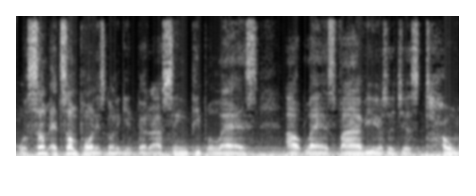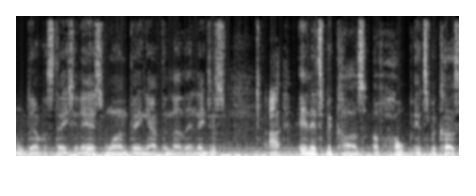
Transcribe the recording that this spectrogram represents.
well, some at some point it's going to get better. I've seen people last outlast five years of just total devastation. It's one thing after another, and they just, uh, and it's because of hope. It's because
